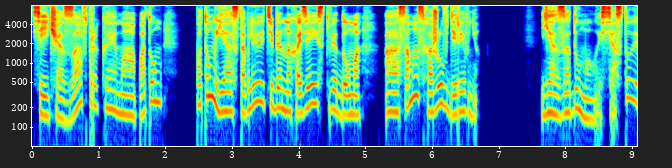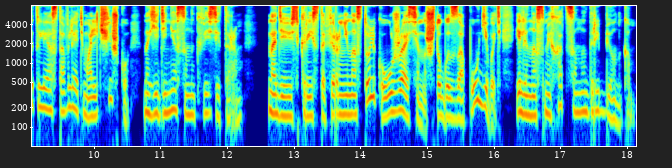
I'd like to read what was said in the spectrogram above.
сейчас завтракаем, а потом... Потом я оставляю тебя на хозяйстве дома, а сама схожу в деревню. Я задумалась, а стоит ли оставлять мальчишку наедине с инквизитором — Надеюсь, Кристофер не настолько ужасен, чтобы запугивать или насмехаться над ребенком.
